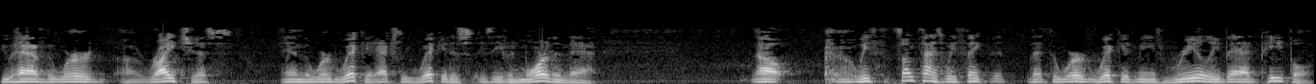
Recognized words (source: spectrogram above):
you have the word uh, righteous and the word wicked. Actually, wicked is, is even more than that. Now, we sometimes we think that, that the word wicked means really bad people.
